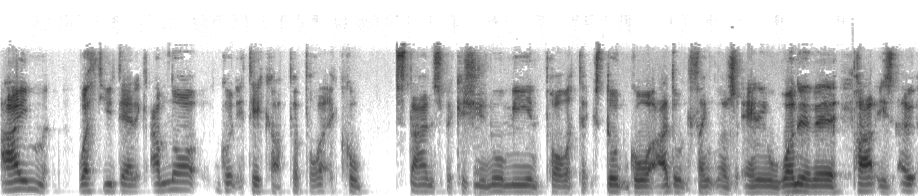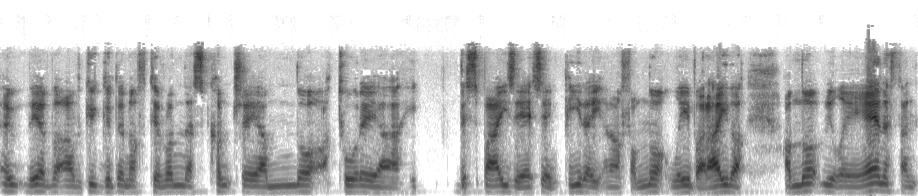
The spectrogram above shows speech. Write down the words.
I'm with you, Derek. I'm not going to take up a political stance because you know me in politics don't go. I don't think there's any one of the parties out, out there that are good, good enough to run this country. I'm not a Tory. I despise the SNP right enough. I'm not Labour either. I'm not really anything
